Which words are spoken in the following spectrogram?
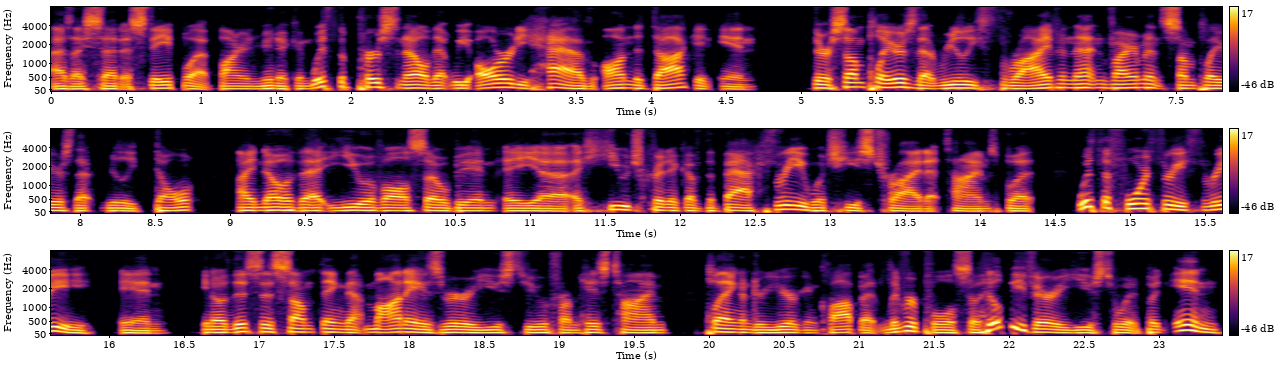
as I said, a staple at Bayern Munich. And with the personnel that we already have on the docket in, there are some players that really thrive in that environment, some players that really don't. I know that you have also been a, uh, a huge critic of the back three, which he's tried at times, but with the 4 3 3 in, you know, this is something that Mane is very used to from his time playing under Jurgen Klopp at Liverpool. So he'll be very used to it. But in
